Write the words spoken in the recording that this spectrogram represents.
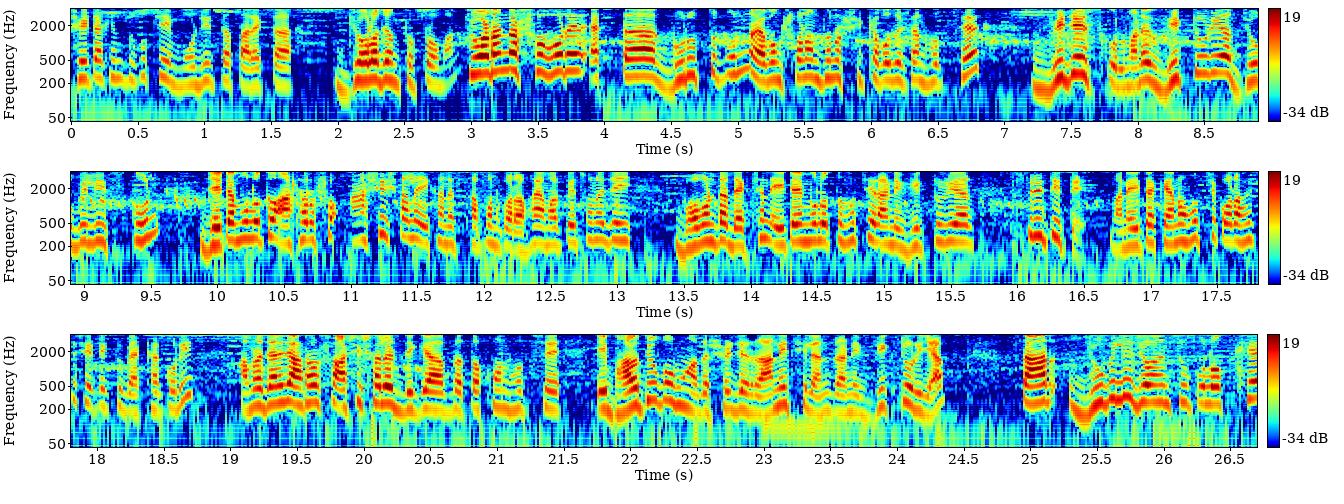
সেটা কিন্তু হচ্ছে এই মসজিদটা তার একটা জলজন্ত প্রমাণ। চুয়াডাঙ্গা শহরের একটা গুরুত্বপূর্ণ এবং স্বনামধন্য শিক্ষা প্রতিষ্ঠান হচ্ছে ভিজে স্কুল মানে ভিক্টোরিয়া জুবিলি স্কুল, যেটা মূলত আঠারোশো আশি সালে এখানে স্থাপন করা হয়। আমার পেছনে যেই ভবনটা দেখছেন, এটাই মূলত হচ্ছে রানী ভিক্টোরিয়ার স্মৃতিতে। মানে এটা কেন হচ্ছে করা হয়েছে সেটা একটু ব্যাখ্যা করি। আমরা জানি যে আঠারোশো আশি সালের দিকে আমরা তখন হচ্ছে এই ভারতীয় উপমহাদেশের যে রানী ছিলেন, রানী ভিক্টোরিয়া, তার জুবিলি জয়ন্তী উপলক্ষে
